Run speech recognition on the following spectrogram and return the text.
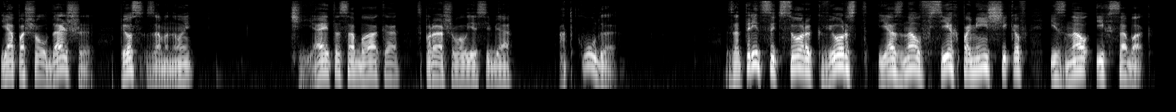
Я пошел дальше, пес за мной. «Чья это собака?» — спрашивал я себя. «Откуда?» За тридцать-сорок верст я знал всех помещиков и знал их собак.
